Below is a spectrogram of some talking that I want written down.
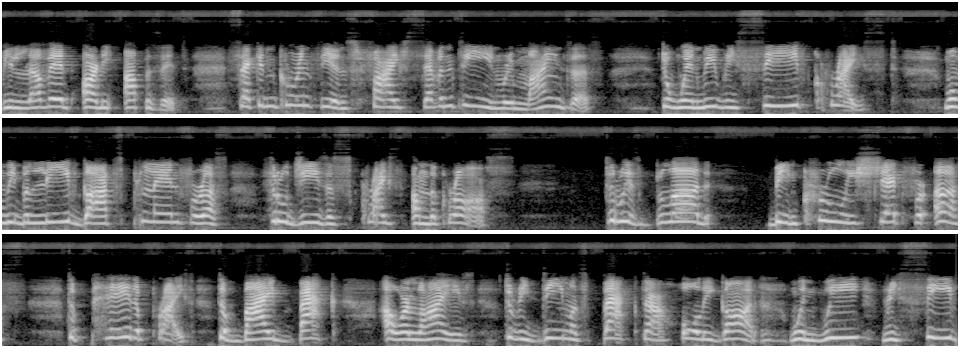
beloved, are the opposite. Second Corinthians 5:17 reminds us to when we receive Christ, when we believe God's plan for us through Jesus Christ on the cross, through his blood being cruelly shed for us to pay the price, to buy back our lives, to redeem us back to our holy God. When we receive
